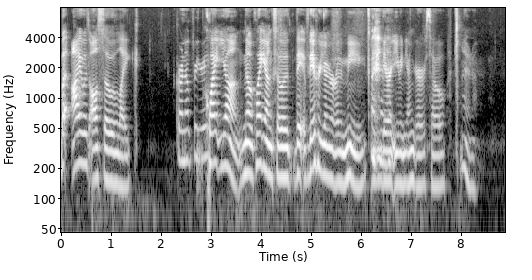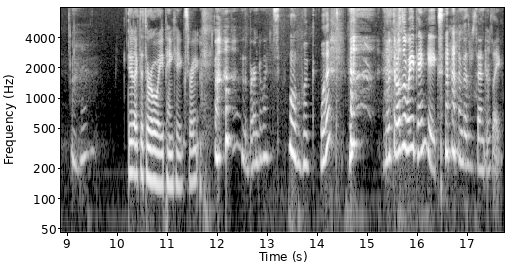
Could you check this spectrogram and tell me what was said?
But I was also like Grown up for your age. quite young. No, quite young. So they, if they were younger than me, I mean, they were even younger. So I don't know. They're like the throwaway pancakes, right? The burned ones. Oh, look. What? Who throws away pancakes? That's what Sandra's like.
